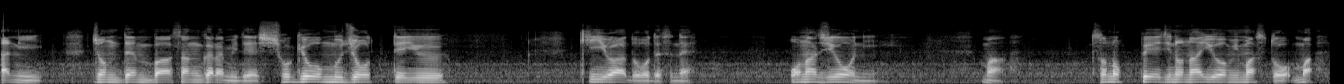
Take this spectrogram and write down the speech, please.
兄、ジョン・デンバーさん絡みで、諸行無常っていうキーワードをですね、同じように、まあ、そのページの内容を見ますと、まあ、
